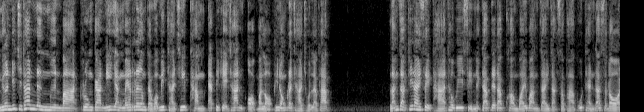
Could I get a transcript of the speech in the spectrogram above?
เงินดิจิทัล10,000 บาท โครงการนี้ยังไม่เริ่มแต่ว่ามิจฉาชีพทำแอปพลิเคชันออกมาหลอกพี่น้องประชาชนแล้วครับ หลังจากที่นายเศรษฐาทวีสินนะครับได้รับความไว้วางใจจากสภาผู้แทนราษฎร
